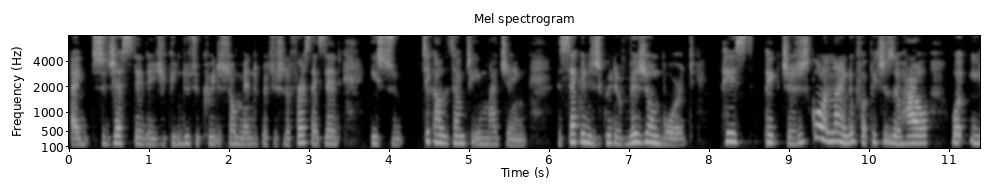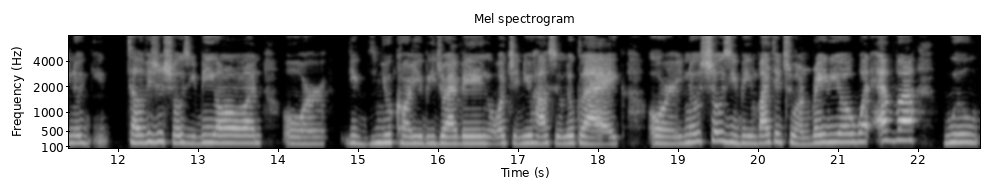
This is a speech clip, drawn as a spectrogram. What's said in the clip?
I suggested that you can do to create a strong mental picture. So the first I said is to take out the time to imagine. The second is to create a vision board, paste pictures. Just go online, look for pictures of how what you know television shows you be on or the new car you'll be driving, or what your new house will look like, or you know shows you'll be invited to on radio, whatever will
